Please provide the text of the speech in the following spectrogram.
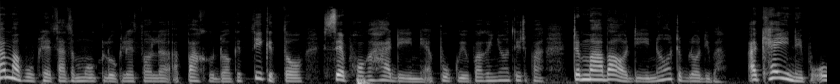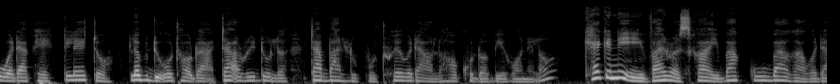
တမပူဖလက်သာသမုကလုကလေသောလအပခုတော့ကတိကတော့စေဖောကဟာဒီနေအပူကွေပါကညောတိတပါတမပါအော်ဒီနော်တဘလို့ဒီပါအခဲရင်နေပူဝဒဖဲကလေတော့လဘဒူအထောက်တာဒါအရီဒိုလတဘလူပူထွဲဝဒါလဟခုတော့ဘေကောနေလောခဲကနီဗိုင်းရပ်စ်ခိုင်ဘကူဘာကဝဒ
